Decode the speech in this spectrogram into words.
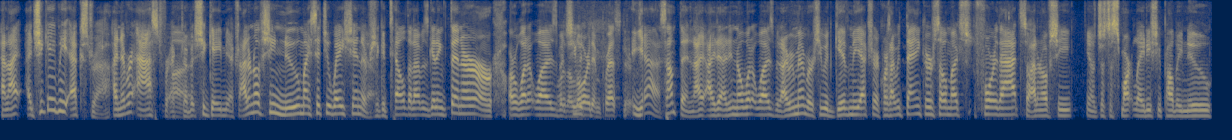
And I, and she gave me extra. I never asked for extra, uh, but she gave me extra. I don't know if she knew my situation, yeah. if she could tell that I was getting thinner or, or what it was. Or but the she Lord would, impressed her. Yeah, something. I, I, I didn't know what it was, but I remember she would give me extra. Of course, I would thank her so much for that. So I don't know if she you know, just a smart lady. She probably knew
